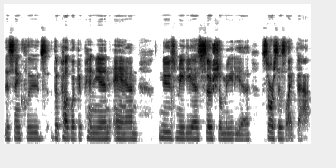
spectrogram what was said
This includes the public opinion and news media, social media, sources like that.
